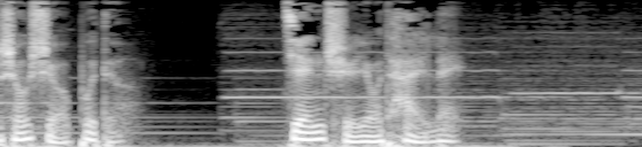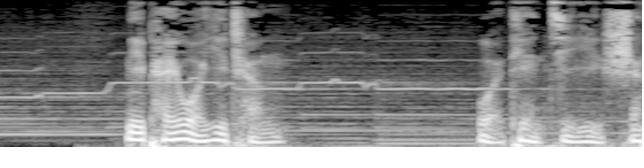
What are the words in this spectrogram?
手舍不得，坚持又太累。你陪我一程，我惦记一生。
